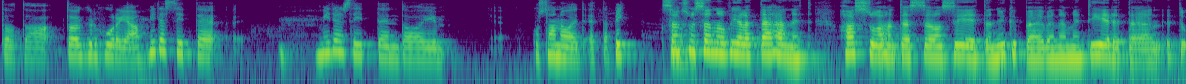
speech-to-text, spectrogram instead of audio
Tota, toi on kyllä hurjaa. Miten sitten, miten sitten toi, kun sanoit, että pik, Saanko mä sanoa vielä tähän, että hassuahan tässä on se, että nykypäivänä me tiedetään että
